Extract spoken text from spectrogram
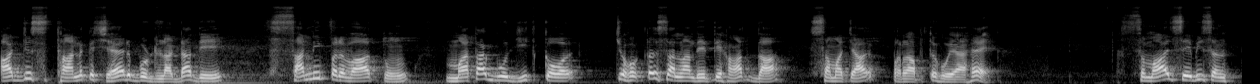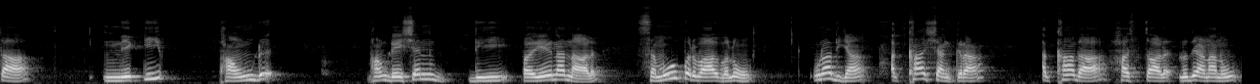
ਅੱਜ ਸਥਾਨਕ ਸ਼ਹਿਰ ਬੁਢਲਾਡਾ ਦੇ ਸਾਨੀ ਪਰਿਵਾਰ ਤੋਂ ਮਾਤਾ ਗੁਰਜੀਤ ਕੌਰ 74 ਸਾਲਾਂ ਦੇ ਦੇਹਾਂਤ ਦਾ ਸਮਾਚਾਰ ਪ੍ਰਾਪਤ ਹੋਇਆ ਹੈ। ਸਮਾਜ ਸੇਵੀ ਸੰਸਥਾ ਨੇਕੀ ਫਾਊਂਡ, ਫਾਊਂਡੇਸ਼ਨ ਦੀ ਪ੍ਰੇਰਣਾ ਨਾਲ ਸਮੂਹ ਪਰਿਵਾਰ ਵੱਲੋਂ ਉਹਨਾਂ ਦੀਆਂ ਅੱਖਾਂ ਸ਼ੰਕਰਾਂ, ਅੱਖਾਂ ਦਾ ਹਸਪਤਾਲ ਲੁਧਿਆਣਾ ਨੂੰ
